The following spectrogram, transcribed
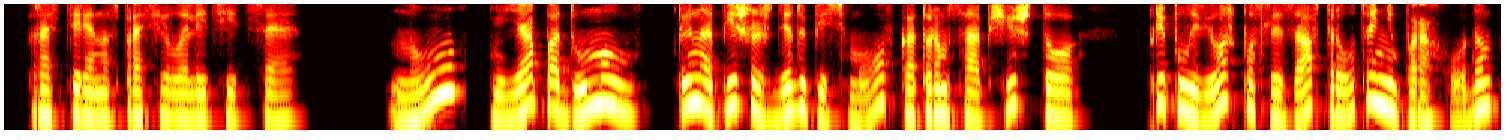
– растерянно спросила Летиция. «Ну, я подумал, ты напишешь деду письмо, в котором сообщишь, что приплывешь послезавтра утренним пароходом.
